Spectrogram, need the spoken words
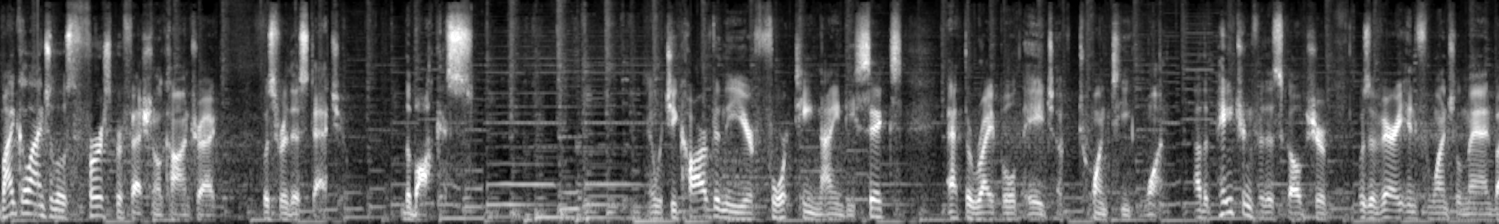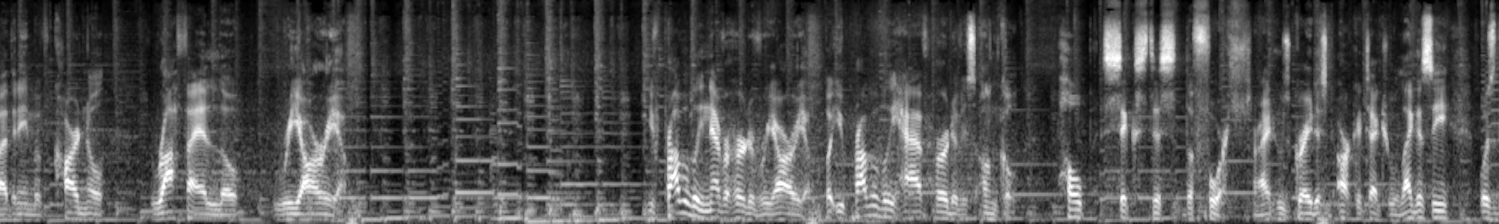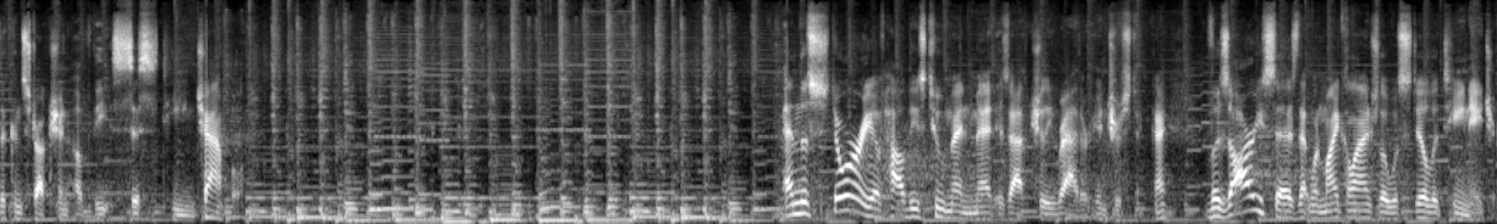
Michelangelo's first professional contract was for this statue, the Bacchus, which he carved in the year 1496 at the ripe old age of 21. Now, the patron for this sculpture was a very influential man by the name of Cardinal Raffaello Riario. You've probably never heard of Riario, but you probably have heard of his uncle, Pope Sixtus IV, right, whose greatest architectural legacy was the construction of the Sistine Chapel. And the story of how these two men met is actually rather interesting. Okay? Vasari says that when Michelangelo was still a teenager,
